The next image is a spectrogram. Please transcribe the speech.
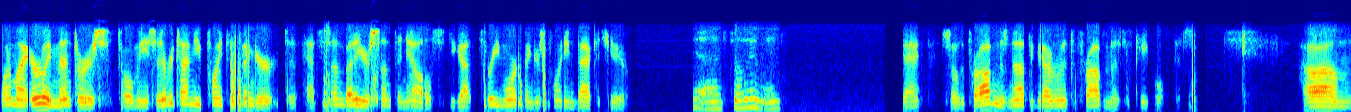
One of my early mentors told me, he said, every time you point the finger to, at somebody or something else, you got three more fingers pointing back at you. Yeah, absolutely. Okay? So the problem is not the government, the problem is the people. It's, um,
